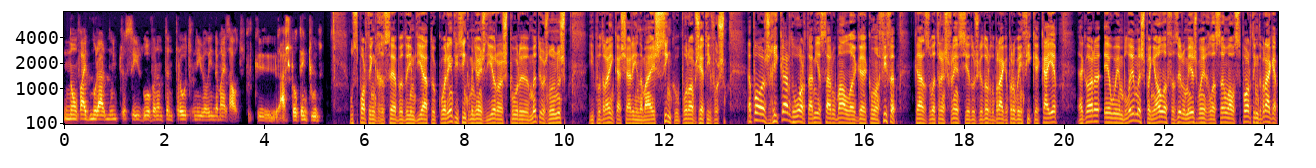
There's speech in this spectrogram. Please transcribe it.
não vai demorar muito a sair do Wolverhampton para outro nível ainda mais alto, porque acho que ele tem tudo. O Sporting recebe de imediato 45 milhões de euros por Mateus Nunes e poderá encaixar ainda mais 5 por objetivos. Após Ricardo Horta ameaçar o Málaga com a FIFA, caso a transferência do jogador do Braga para o Benfica caia. Agora é o emblema espanhol a fazer o mesmo em relação ao Sporting de Braga.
